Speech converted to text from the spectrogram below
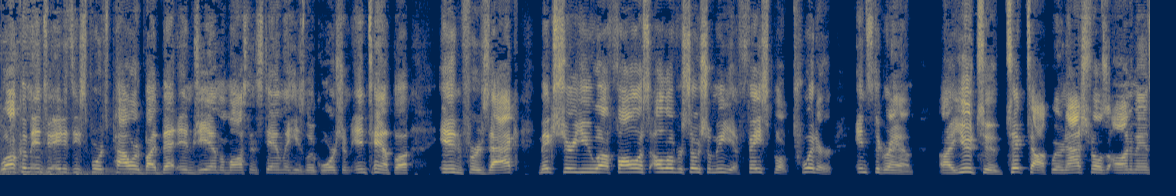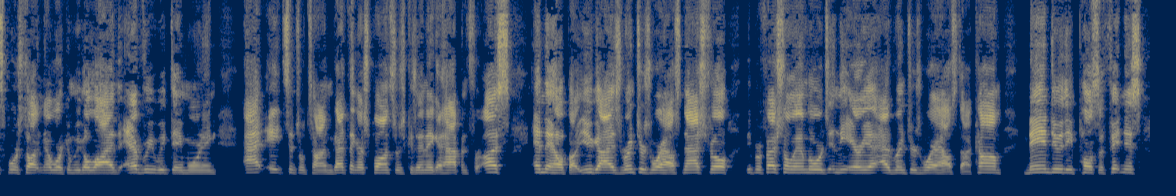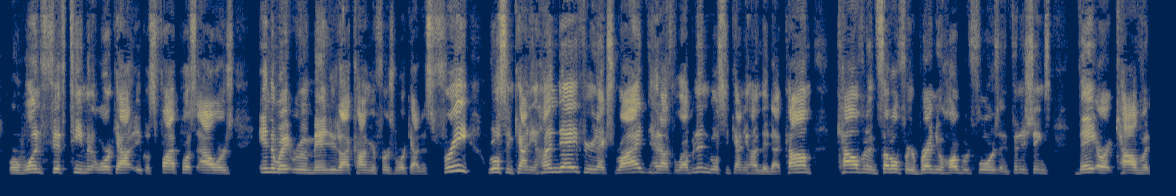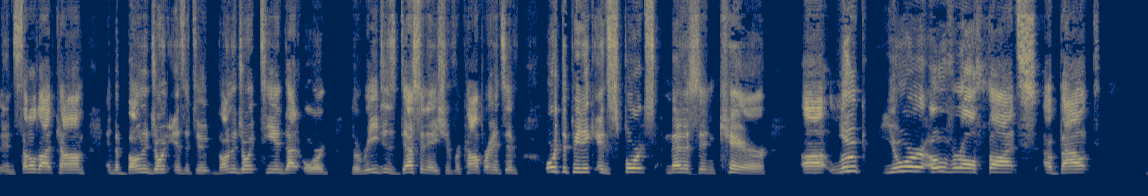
Welcome into A to Z Sports powered by BetMGM. I'm Austin Stanley. He's Luke Worsham in Tampa, in for Zach. Make sure you uh, follow us all over social media Facebook, Twitter, Instagram, uh, YouTube, TikTok. We're Nashville's on demand sports talk network, and we go live every weekday morning at 8 Central Time. Got to thank our sponsors because they make it happen for us and they help out you guys. Renters Warehouse Nashville, the professional landlords in the area at renterswarehouse.com. Manduu, the Pulse of Fitness, where one 15 minute workout equals five plus hours in the weight room. Manduu.com. Your first workout is free. Wilson County Hyundai for your next ride. Head out to Lebanon, wilsoncountyhyundai.com. Calvin and Settle for your brand new hardwood floors and finishings. They are at calvinandsettle.com and the Bone and Joint Institute, boneandjointtn.org, the region's destination for comprehensive orthopedic and sports medicine care. Uh, Luke, your overall thoughts about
